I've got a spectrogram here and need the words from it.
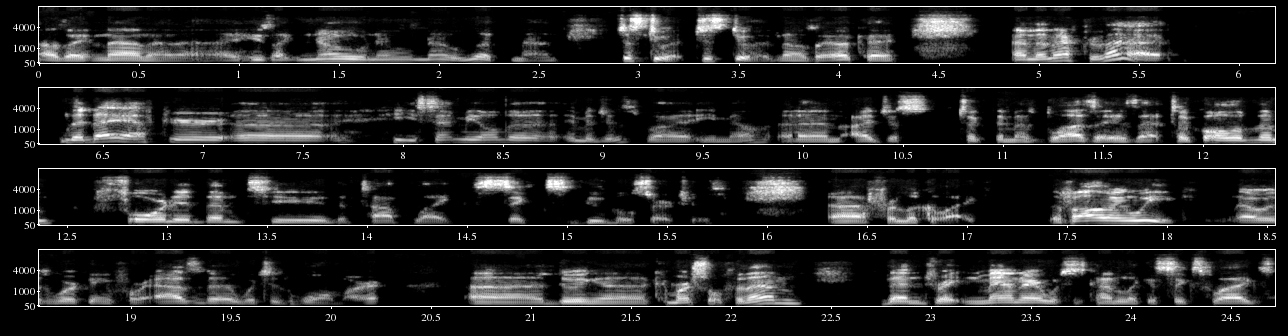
I was like, no, no, no. He's like, no, no, no. Look, man, just do it, just do it. And I was like, okay. And then after that, the day after uh, he sent me all the images via email, and I just took them as blase as that. Took all of them, forwarded them to the top like six Google searches uh, for lookalike. The following week, I was working for Asda, which is Walmart, uh, doing a commercial for them. Then Drayton Manor, which is kind of like a Six Flags.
